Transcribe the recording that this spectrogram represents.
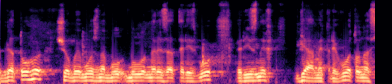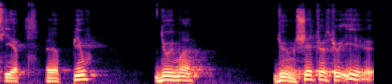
для того, щоб можна було нарізати різьбу різних діаметрів. От у нас є пів дюйма, дюйм з четвертю і е,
